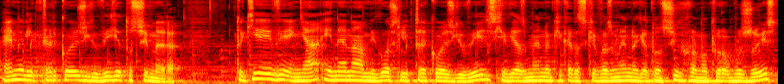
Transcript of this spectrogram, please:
ένα ηλεκτρικό SUV για το σήμερα. Το Kia EV9 είναι ένα αμυγός ηλεκτρικό SUV σχεδιασμένο και κατασκευασμένο για τον σύγχρονο τρόπο ζωής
